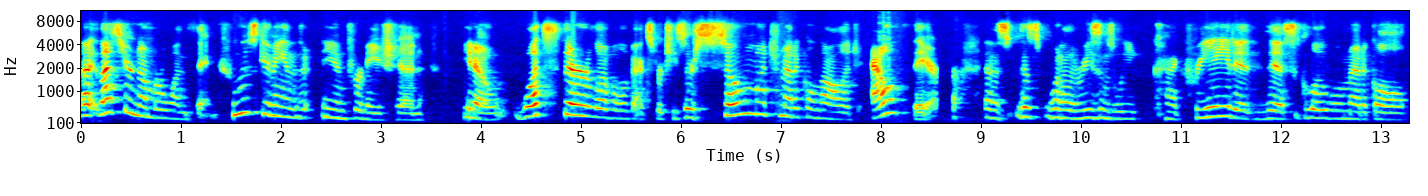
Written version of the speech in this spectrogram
that, that's your number one thing. Who's giving the, the information? You know, what's their level of expertise? There's so much medical knowledge out there. And that's, that's one of the reasons we kind of created this global medical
